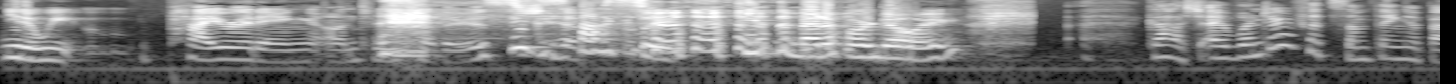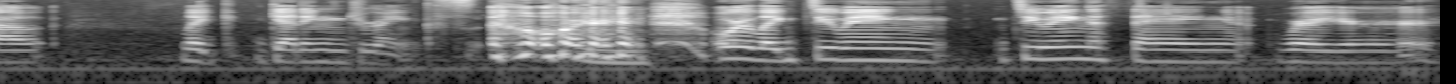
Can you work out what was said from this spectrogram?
you know we Pirating onto each other's exactly keep the metaphor going. Gosh, I wonder if it's something about like getting drinks or or like doing doing a thing where you're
